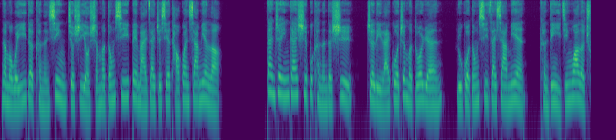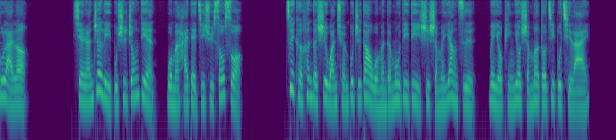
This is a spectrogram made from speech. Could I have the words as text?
那么唯一的可能性就是有什么东西被埋在这些陶罐下面了。但这应该是不可能的事。这里来过这么多人，如果东西在下面，肯定已经挖了出来了。显然这里不是终点，我们还得继续搜索。最可恨的是，完全不知道我们的目的地是什么样子。闷油瓶又什么都记不起来。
